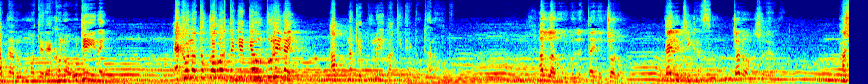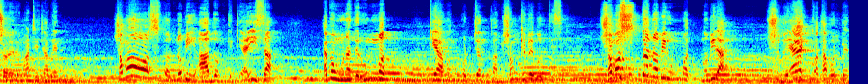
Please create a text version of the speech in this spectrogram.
আপনার উম্মতের এখনও উঠেই নাই। এখনও তো কবর থেকে কেউ তুলে নাই। আপনাকে তুলেই বাকিদেরকে উঠানো হবে। আল্লাহ নবী বললেন, তাইলে চলো, তাইলে ঠিক আছে, চলো হাসরের মাঠে। হাসরের মাঠে যাবেন সমস্ত নবী আদম থেকে ঈসা এবং উনাদের উম্মত। কেয়ামত পর্যন্ত আমি সংক্ষেপে বলতেছি, সমস্ত নবীর উম্মত, নবীরা শুধু এক কথা বলবেন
